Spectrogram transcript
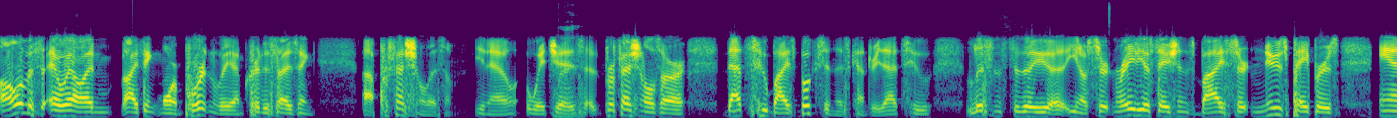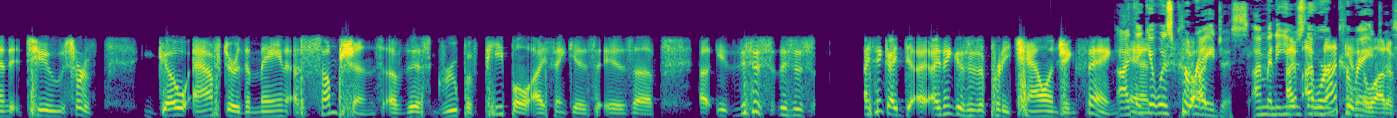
all of us. Well, and I think more importantly, I'm criticizing uh, professionalism, you know, which is uh, professionals are that's who buys books in this country. That's who listens to the uh, you know certain radio stations, buys certain newspapers, and to sort of go after the main assumptions of this group of people, I think is is uh, uh this is this is I think I, I think this is a pretty challenging thing. I think and it was courageous. So I, am going to use I'm, the I'm word not courageous. A lot of,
